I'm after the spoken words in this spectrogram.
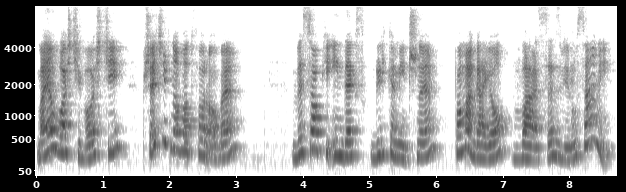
Mają właściwości przeciwnowotworowe, wysoki indeks glikemiczny, pomagają w walce z wirusami.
